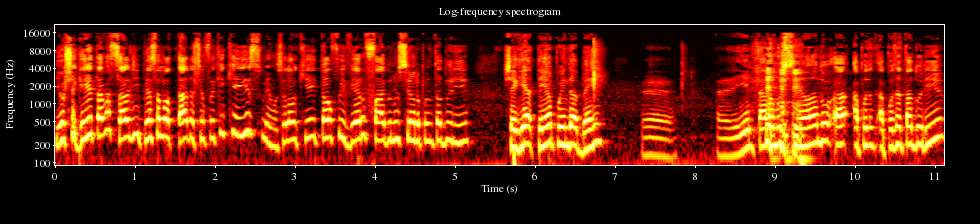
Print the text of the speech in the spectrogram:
e eu cheguei e já tava a sala de imprensa lotada, assim, eu falei, o que, que é isso, mesmo? Sei lá o que e tal, fui ver o Fábio anunciando a aposentadoria. Cheguei a tempo, ainda bem, é, é, e ele estava anunciando a, a aposentadoria,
